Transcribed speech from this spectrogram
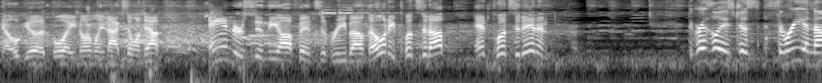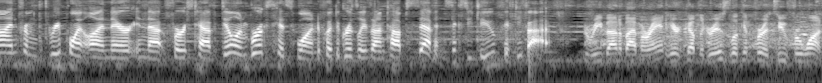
No good. Boy, he normally knocks someone down. Anderson the offensive rebound though, and he puts it up and puts it in. And the Grizzlies just three and nine from the three point line there in that first half. Dillon Brooks hits one to put the Grizzlies on top seven, 62 55. Rebounded by Morant. Here come the Grizz looking for a two for one.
